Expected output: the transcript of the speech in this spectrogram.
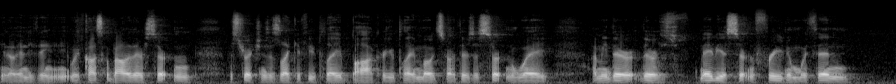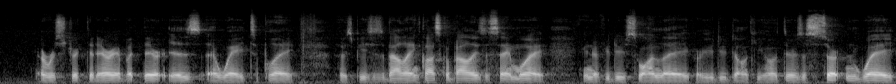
You know, anything with classical ballet, there are certain restrictions. It's like if you play Bach or you play Mozart, there's a certain way. I mean, there, there's maybe a certain freedom within a restricted area, but there is a way to play those pieces of ballet. And classical ballet is the same way. You know, if you do Swan Lake or you do Don Quixote, there's a certain way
